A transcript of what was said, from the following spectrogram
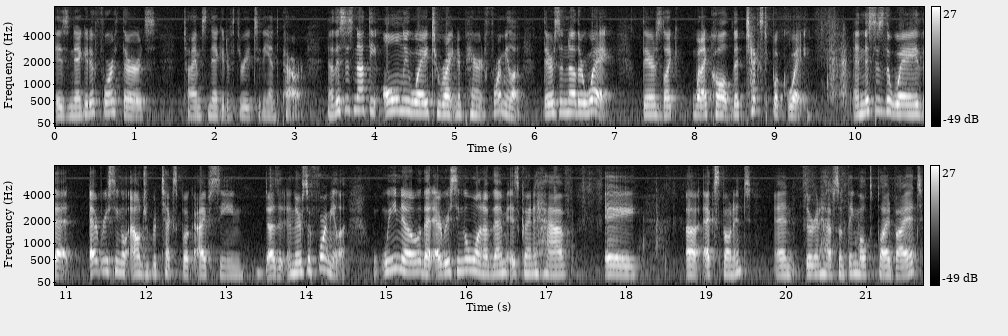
is negative 4 thirds times negative 3 to the nth power. Now this is not the only way to write an apparent formula. There's another way. There's like what I call the textbook way. And this is the way that every single algebra textbook I've seen does it. And there's a formula. We know that every single one of them is going to have a uh, exponent and they're going to have something multiplied by it.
